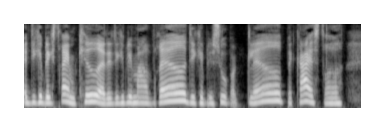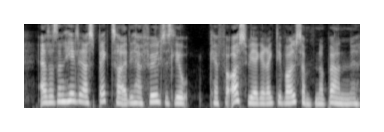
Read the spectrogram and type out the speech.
at de kan blive ekstremt kede af det, de kan blive meget vrede, de kan blive super glade, begejstrede. Altså sådan hele det der spektrum af det her følelsesliv kan for os virke rigtig voldsomt, når børnene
